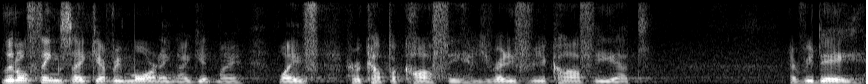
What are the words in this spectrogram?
Little things like every morning, I get my wife her cup of coffee. Are you ready for your coffee yet? Every day.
